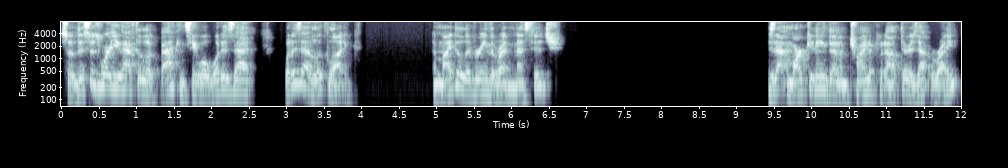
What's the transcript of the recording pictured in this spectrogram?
So this is where you have to look back and say, well, what is that? What does that look like? Am I delivering the right message? Is that marketing that I'm trying to put out there? Is that right?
